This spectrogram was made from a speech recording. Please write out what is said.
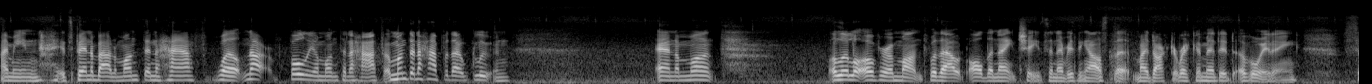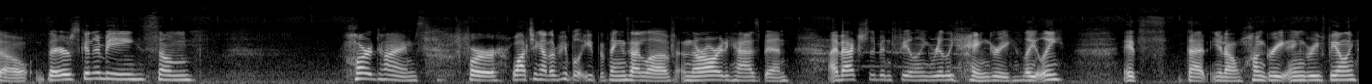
I mean, it's been about a month and a half, well, not fully a month and a half, a month and a half without gluten and a month, a little over a month without all the nightshades and everything else that my doctor recommended avoiding. So there's gonna be some hard times for watching other people eat the things I love and there already has been. I've actually been feeling really hangry lately. It's that, you know, hungry, angry feeling.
